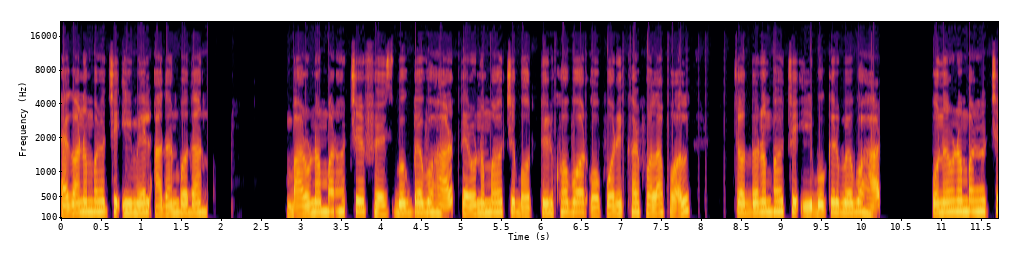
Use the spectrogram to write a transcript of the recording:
এগারো নম্বর হচ্ছে ইমেল আদান প্রদান বারো নম্বর হচ্ছে ফেসবুক ব্যবহার, তেরো নম্বর হচ্ছে ভর্তির খবর ও পরীক্ষার ফলাফল চোদ্দ নম্বর হচ্ছে ই ইবুকের ব্যবহার, পনেরো নম্বর হচ্ছে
